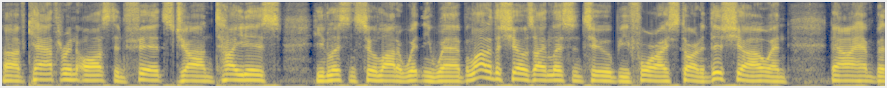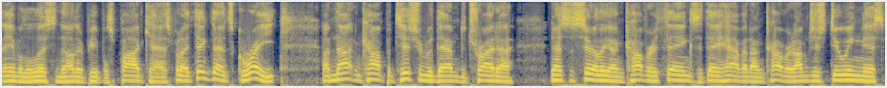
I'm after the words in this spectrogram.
of Catherine Austin Fitts, John Titus. He listens to a lot of Whitney Webb, a lot of the shows I listened to before I started this show, and now I haven't been able to listen to other people's podcasts. But I think that's great. I'm not in competition with them to try to necessarily uncover things that they haven't uncovered. I'm just doing this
